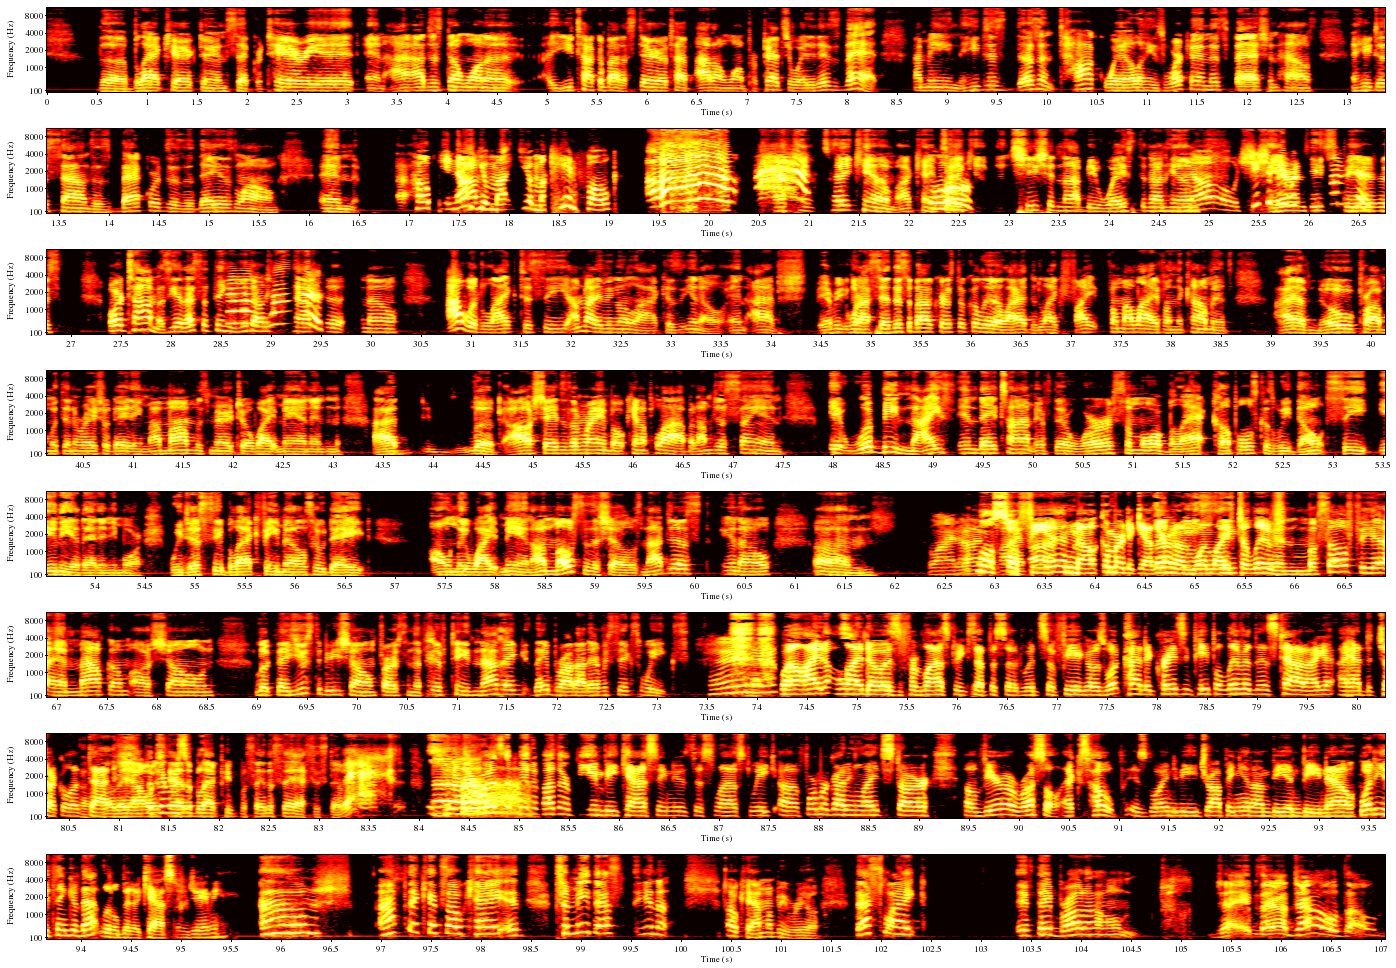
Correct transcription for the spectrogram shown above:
the black character in Secretariat, and I, I just don't want to. You talk about a stereotype I don't want perpetuated. It's that. I mean, he just doesn't talk well, and he's working in this fashion house, and he just sounds as backwards as the day is long. And uh, Hope you know I'm- you're my, you're my kinfolk. Oh! Ah! I can't take him. I can't Oh. take him. She should not be wasted on him. no, she should Aaron be D. with Thomas. Spears or Thomas. Yeah, that's the thing. No, you don't even have to. You know, I would like to see. I'm not even gonna lie, because you know, and I every when I said this about Crystal Khalil, I had to like fight for my life on the comments. I have no problem with interracial dating. My mom was married to a white man, and I look all shades of the rainbow can apply. But I'm just saying. It would be nice in daytime if there were some more black couples because we don't see any of that anymore. We just see black females who date only white men on most of the shows, not just you know. Um, Why not? Well, Fine, Sophia and Malcolm are together and on One Life to Live. And Sophia and Malcolm are shown. Look, they used to be shown first in the 15th. Now they they brought out every six weeks. Mhm. Well, I, all I know is from last week's episode when Sophia goes, "What kind of crazy people live in this town?" I, I had to chuckle at that. Oh, they But always there had was the black people say the sassy stuff. there was a bit of other B&B casting news this last week. Uh, former Guiding Light star Elvera Roussel, ex Hope, is going to be dropping in on B&B. Now, what do you think of that little bit of casting, Jamie? Um, I think it's okay. It, to me, that's you know, okay. I'm gonna be real. That's like if they brought on James Earl Jones on.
